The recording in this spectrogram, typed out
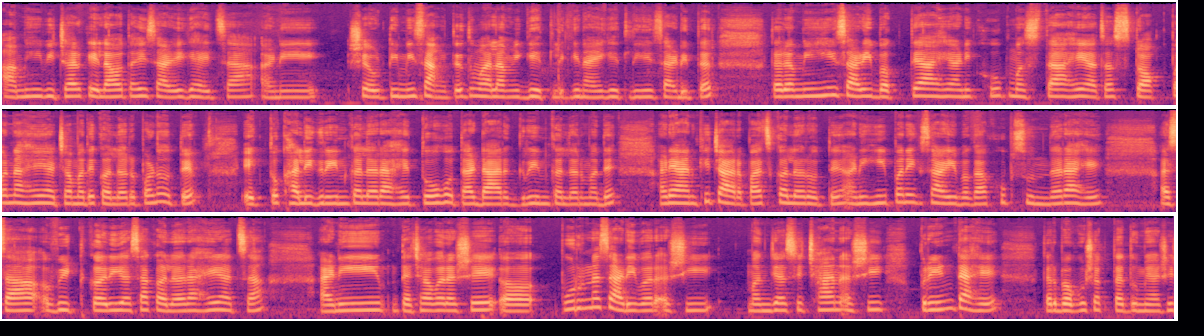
आम्ही विचार केला होता ही साडी घ्यायचा आणि शेवटी मी सांगते तुम्हाला मी घेतली की नाही घेतली ही साडी तर. तर मी ही साडी बघते आहे आणि खूप मस्त आहे. याचा स्टॉक पण आहे. याच्यामध्ये कलर पण होते. एक तो खाली ग्रीन कलर आहे तो होता डार्क ग्रीन कलरमध्ये आणि आणखी चार पाच कलर होते. आणि ही पण एक साडी बघा खूप सुंदर आहे. असा विटकरी असा कलर आहे याचा. आणि त्याच्यावर असे पूर्ण साडीवर अशी म्हणजे अशी छान अशी प्रिंट आहे. तर बघू शकता तुम्ही अशी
